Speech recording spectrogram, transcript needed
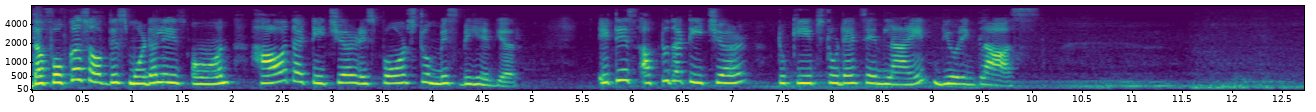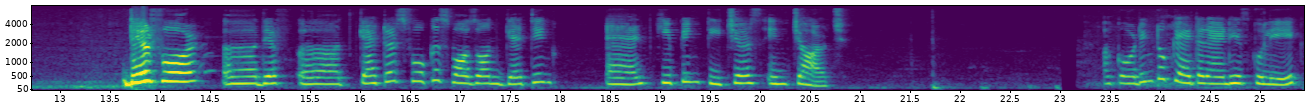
The focus of this model is on how the teacher responds to misbehavior. It is up to the teacher to keep students in line during class. Therefore, uh, their uh, Canter's focus was on getting and keeping teachers in charge. According to Canter and his colleague,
